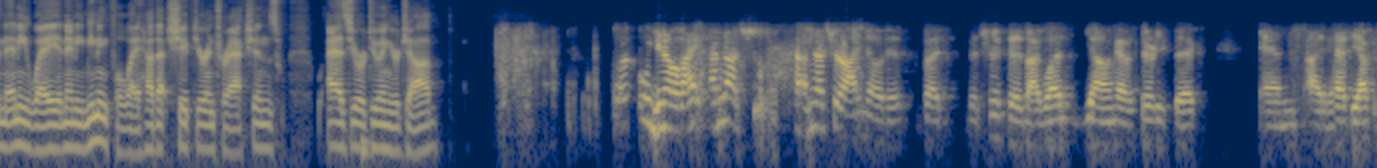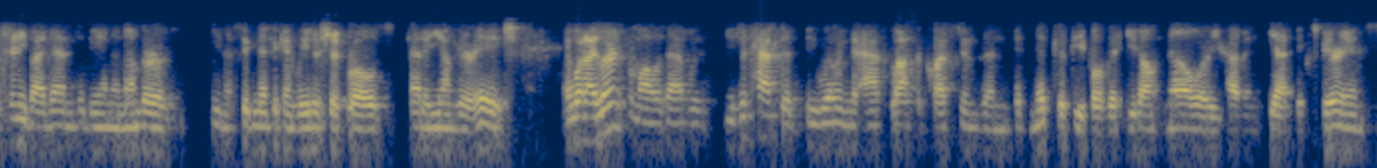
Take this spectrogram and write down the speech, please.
in any way, in any meaningful way, how that shaped your interactions as you were doing your job? You know, I, I'm not sure. I'm not sure I noticed, but the truth is, I was young. I was 36, and I had the opportunity by then to be in a number of you know significant leadership roles at a younger age. And what I learned from all of that was you just have to be willing to ask lots of questions and admit to people that you don't know or you haven't yet experienced.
